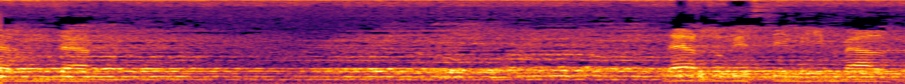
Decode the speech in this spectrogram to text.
Vater unser, there du bist im Himmel,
